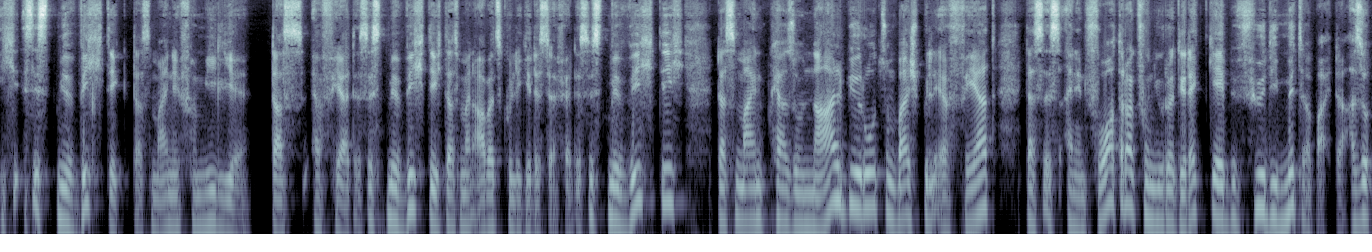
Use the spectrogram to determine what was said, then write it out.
ich, es ist mir wichtig, dass meine Familie das erfährt. Es ist mir wichtig, dass mein Arbeitskollege das erfährt. Es ist mir wichtig, dass mein Personalbüro zum Beispiel erfährt, dass es einen Vortrag von Jura Direkt gäbe für die Mitarbeiter. Also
